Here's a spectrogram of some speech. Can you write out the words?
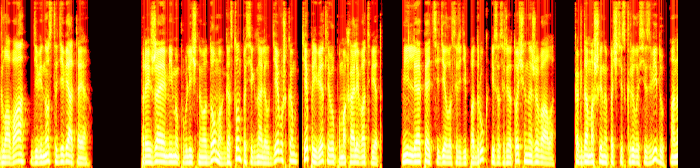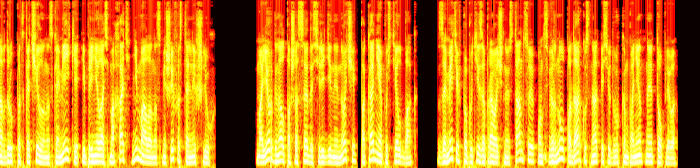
Глава 99. Проезжая мимо публичного дома, Гастон посигналил девушкам, те приветливо помахали в ответ. Милли опять сидела среди подруг и сосредоточенно жевала. Когда машина почти скрылась из виду, она вдруг подскочила на скамейке и принялась махать, немало насмешив остальных шлюх. Майор гнал по шоссе до середины ночи, пока не опустел бак. Заметив по пути заправочную станцию, он свернул подарку с надписью «Двухкомпонентное топливо».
